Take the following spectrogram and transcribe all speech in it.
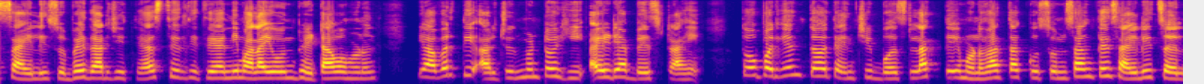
सायली सुभेदार जिथे असतील तिथे त्यांनी मला येऊन भेटावं म्हणून. यावरती अर्जुन म्हणतो ही आयडिया बेस्ट आहे. तोपर्यंत त्यांची बस लागते. म्हणून आता कुसुम सांगते सायली चल.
